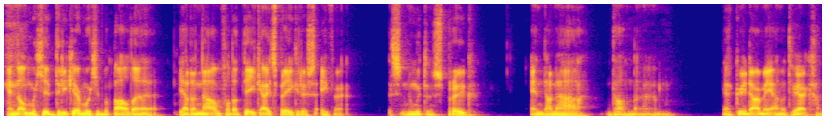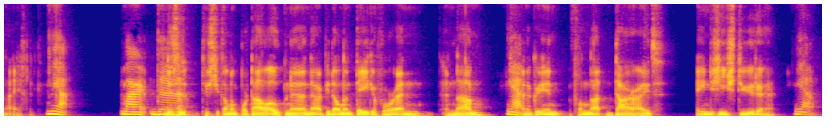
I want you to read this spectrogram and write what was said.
En dan moet je drie keer moet je bepaalde, ja, de naam van dat teken uitspreken. Dus even, dus noem het een spreuk. En daarna dan ehm, ja, kun je daarmee aan het werk gaan eigenlijk. Ja. Maar de... Dus, dus je kan een portaal openen en daar heb je dan een teken voor en een naam. Ja, En dan kun je van da- daaruit energie sturen ja.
